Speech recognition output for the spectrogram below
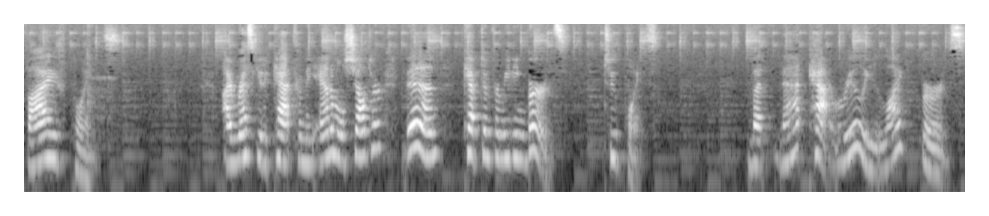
five points. I rescued a cat from the animal shelter, then kept him from eating birds, two points. But that cat really liked birds.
